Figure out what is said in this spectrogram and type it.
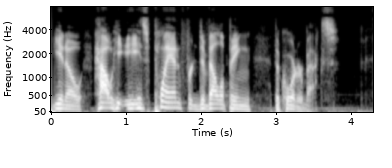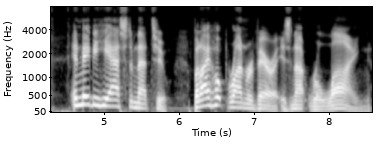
you know how he his plan for developing the quarterbacks. And maybe he asked him that too. But I hope Ron Rivera is not relying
